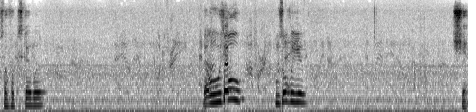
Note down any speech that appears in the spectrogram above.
So fucking scared, bro. Yo, who's home? Who's over here? Shit.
